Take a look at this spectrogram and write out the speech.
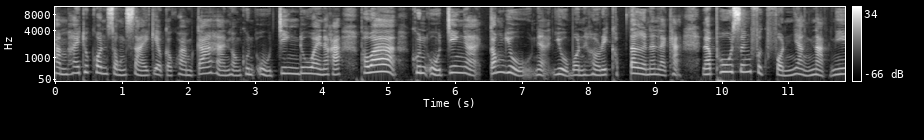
ทำให้ทุกคนสงสัยเกี่ยวกับความกล้าหาญของคุณอู่จิ้งด้วยนะคะ เพราะว่าคุณอู่จิ้งอะต้องอยู่เนี่ยอยู่บนเฮลิคอป ตอร์นั่นแหละค่ะ แล้วผู้ซึ่งฝึกฝนอย่างหนักนี่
